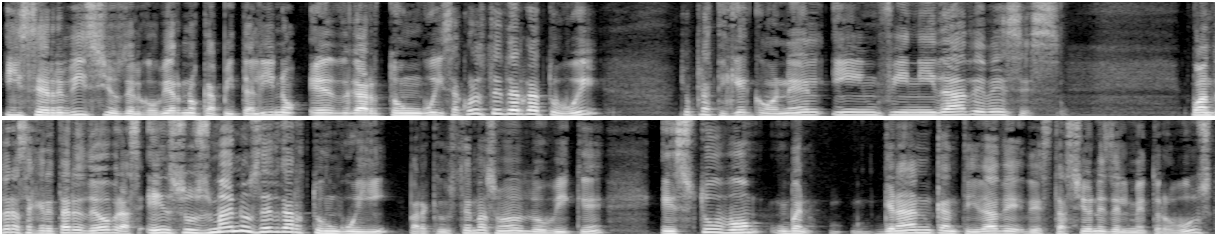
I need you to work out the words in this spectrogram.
y Servicios del gobierno capitalino, Edgar Tungui. ¿Se acuerda usted de Edgar Tungui? Yo platiqué con él infinidad de veces cuando era secretario de Obras. En sus manos de Edgar Tungui, para que usted más o menos lo ubique, estuvo, bueno, gran cantidad de, estaciones del Metrobús,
